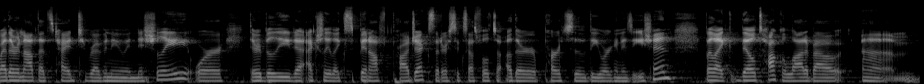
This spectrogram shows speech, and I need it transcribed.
whether or not that's tied to revenue initially or their ability to actually like spin off projects that are successful to other parts of the organization. But like they'll talk a lot about um,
